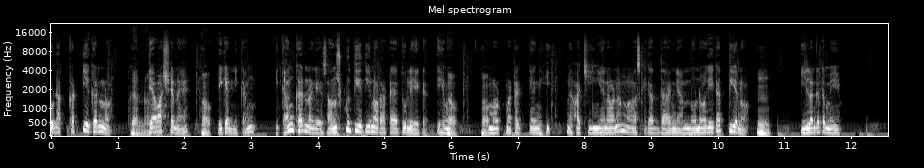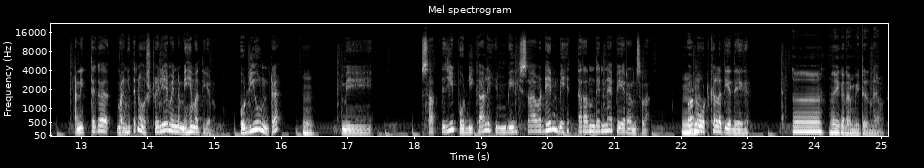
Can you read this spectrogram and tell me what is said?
ගොඩක් කට්ටිය කරනවා. අත්‍යවශ්‍ය නෑ. එක නිකං නිකං කරනගේ සංස්කෘතිය තියන රට ඇතුළේක එහෙම මට හචින් යනවන මාස්ක එකක් දාග යන්න ඕන වගේ එකක් තියෙනවා. ඊළඟට මේ අනිත්තක මහිතන ඔස්ට්‍රලිය මෙන්න මෙහෙම තියෙනවා. පොඩියුන්ට. මේ සත්‍යජී පොඩි කාල හිම්බිරිසාාවටෙන් බෙහෙත් තරන් දෙන්න පේරන්ස්ලා. නෝට් කල තිය දේක ඒකන මීටර් නැවට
